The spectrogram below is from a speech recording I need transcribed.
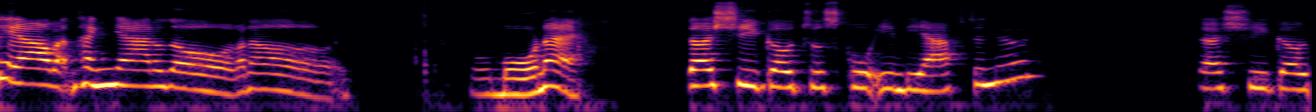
theo bạn Thanh Nha đâu rồi con ơi? Số 4 này. Does she go to school in the afternoon? Does she go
